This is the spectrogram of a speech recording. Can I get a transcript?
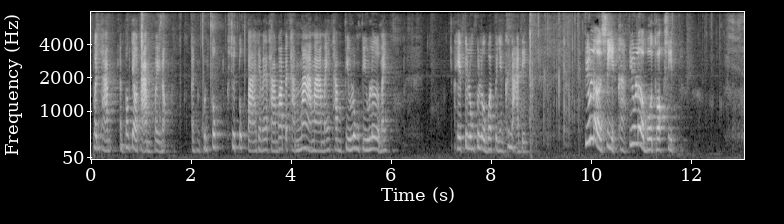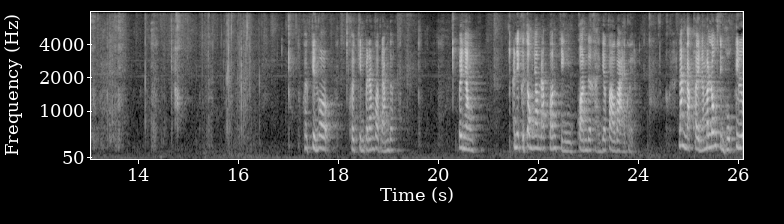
เพิ่นถามอันพวกเจ้าถามข่อยเนาะอันคุณตุ๊กชื่อตุ๊กตาใช่ไหมก็ถามว่าไปทำหน้ามาไหมทำฟิลลงฟิลเลอร์ไหมเฮฟิลลงฟิลเลอร์บอยเป็นยังขึ้นหนาเด็ก ฟิลเลอร์สีดค่ะ ฟิลเลอร์โบท็อกซ์สีดคอยกินว่าคอยกินไปน้ำกับน้ำเด้อเป็นยัง อันนี้คือต้องยอมรับความจริงก่อนเด้อค่ะอย่าฝ่าบายข่อยน้ำหนักข่อยนะมันลงสิบหกกิโล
